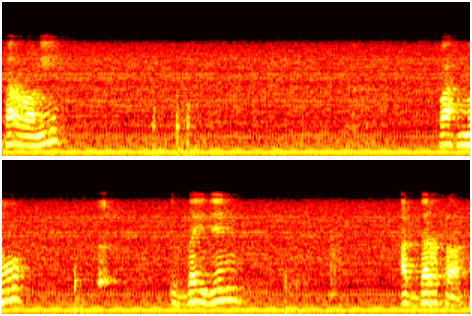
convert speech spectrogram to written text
sarroni fahmu Zaidin ad-darsa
